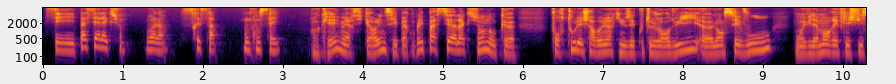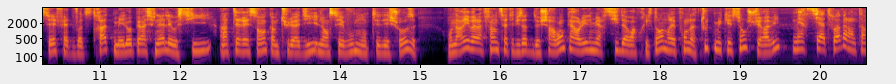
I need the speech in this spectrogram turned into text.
c'est passer à l'action. Voilà, ce serait ça, mon conseil. Ok, merci Caroline. C'est hyper complet. Passer à l'action. Donc, pour tous les charbonneurs qui nous écoutent aujourd'hui, euh, lancez-vous. Bon, évidemment, réfléchissez, faites votre strat, mais l'opérationnel est aussi intéressant, comme tu l'as dit. Lancez-vous, montez des choses. On arrive à la fin de cet épisode de Charbon. Caroline, merci d'avoir pris le temps de répondre à toutes mes questions. Je suis ravi. Merci à toi, Valentin.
